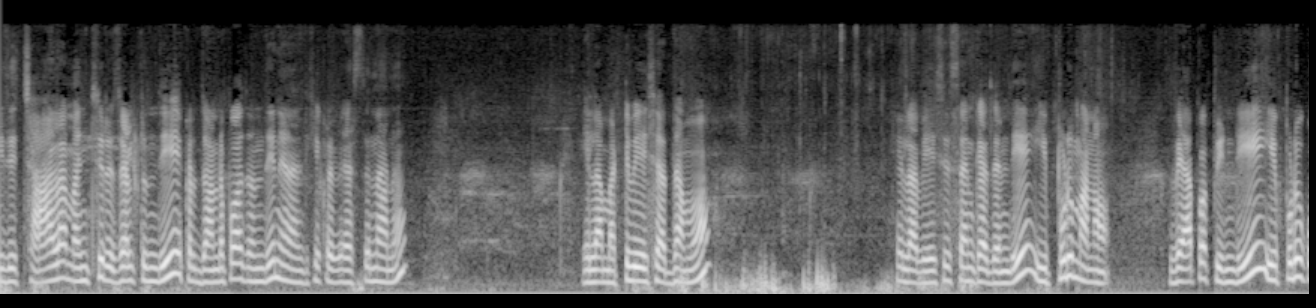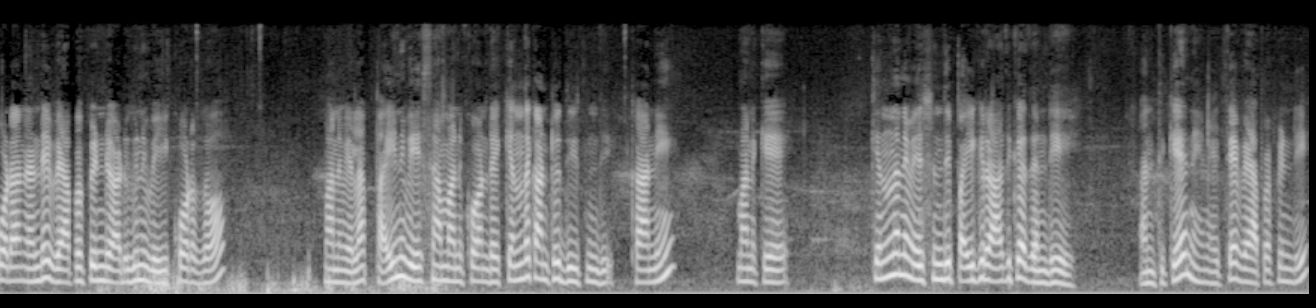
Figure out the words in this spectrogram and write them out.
ఇది చాలా మంచి రిజల్ట్ ఉంది. ఇక్కడ దొండపాదు ఉంది. నేను అందుకే ఇక్కడ వేస్తున్నాను. ఇలా మట్టి వేసేద్దాము. ఇలా వేసేసాను కదండి. ఇప్పుడు మనం వేపపిండి ఎప్పుడు కూడానండి వేపపిండి అడుగుని వేయకూడదు. మనం ఇలా పైన వేసామనుకోండి కిందకంటూ దిగుతుంది. కానీ మనకి కిందన వేసింది పైకి రాదు కదండి. అందుకే నేనైతే వేపపిండి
